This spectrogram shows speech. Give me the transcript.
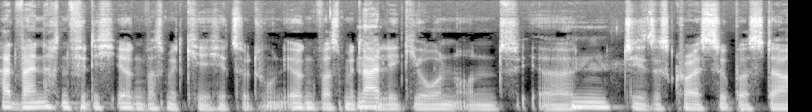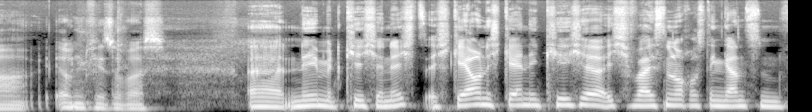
Hat Weihnachten für dich irgendwas mit Kirche zu tun? Irgendwas mit Nein. Religion und äh, hm. Jesus Christ Superstar? Irgendwie sowas? Äh, nee, mit Kirche nichts. Ich gehe auch nicht gerne in die Kirche. Ich weiß nur noch aus den ganzen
